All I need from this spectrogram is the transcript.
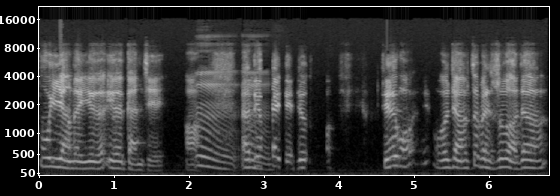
不一样的一个一个感觉啊。嗯。那另外一点就，其实我我讲这本书好像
